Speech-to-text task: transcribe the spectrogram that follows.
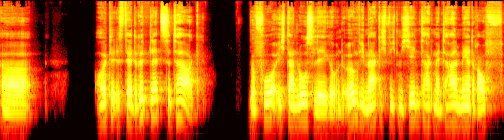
äh, heute ist der drittletzte Tag, bevor ich dann loslege. Und irgendwie merke ich, wie ich mich jeden Tag mental mehr drauf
